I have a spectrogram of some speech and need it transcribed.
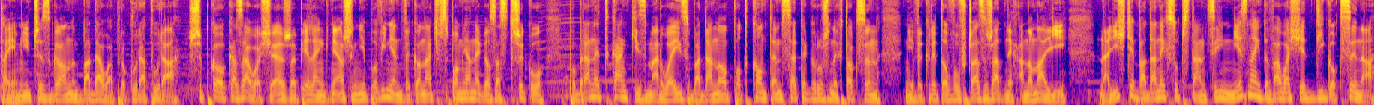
Tajemniczy zgon badała prokuratura. Szybko okazało się, że pielęgniarz nie powinien wykonać wspomnianego zastrzyku. Pobrane tkanki zmarłej zbadano pod kątem setek różnych toksyn. Nie wykryto wówczas żadnych anomalii. Na liście badanych substancji nie znajdowała się digoksyna,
